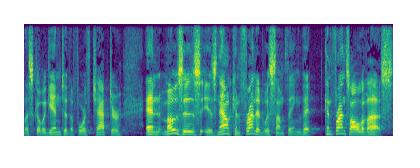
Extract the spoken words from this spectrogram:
Let's go again to the fourth chapter. And Moses is now confronted with something that confronts all of us.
